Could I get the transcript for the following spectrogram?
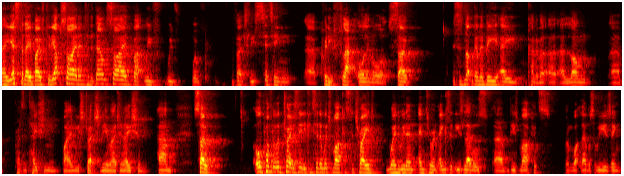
uh, yesterday, both to the upside and to the downside, but we've we've we're virtually sitting uh, pretty flat all in all. So this is not going to be a kind of a, a long uh, presentation by any stretch of the imagination. Um, so all profitable traders need to consider which markets to trade. Where do we then enter and exit these levels, um, these markets, and what levels are we using?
